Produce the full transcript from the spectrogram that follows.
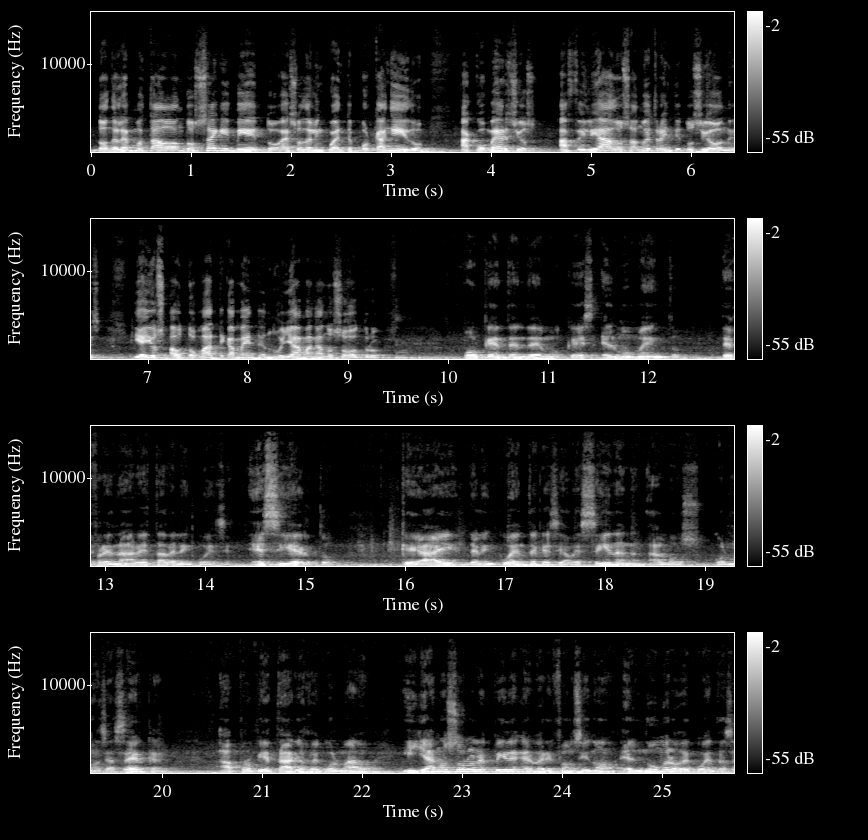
donde le hemos estado dando seguimiento a esos delincuentes porque han ido a comercios afiliados a nuestras instituciones y ellos automáticamente nos llaman a nosotros porque entendemos que es el momento de frenar esta delincuencia. Es cierto que hay delincuentes que se avecinan a los colmados, se acercan a propietarios de colmados y ya no solo le piden el verifón, sino el número de cuentas.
